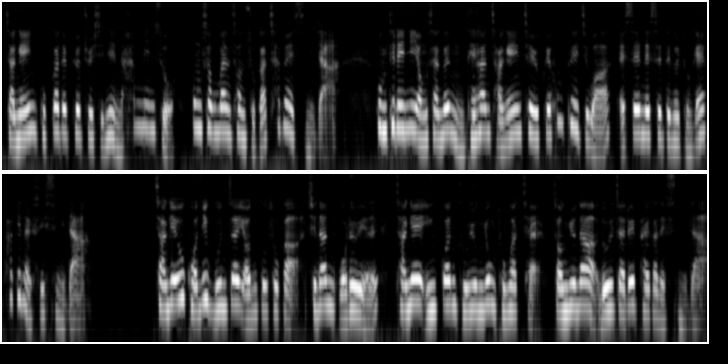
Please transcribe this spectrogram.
장애인 국가대표 출신인 한민수, 홍성만 선수가 참여했습니다. 홈트레이닝 영상은 대한장애인체육회 홈페이지와 SNS 등을 통해 확인할 수 있습니다. 장애우 권익문제연구소가 지난 월요일 장애 인권 교육용 동화책 정유나 놀자를 발간했습니다.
